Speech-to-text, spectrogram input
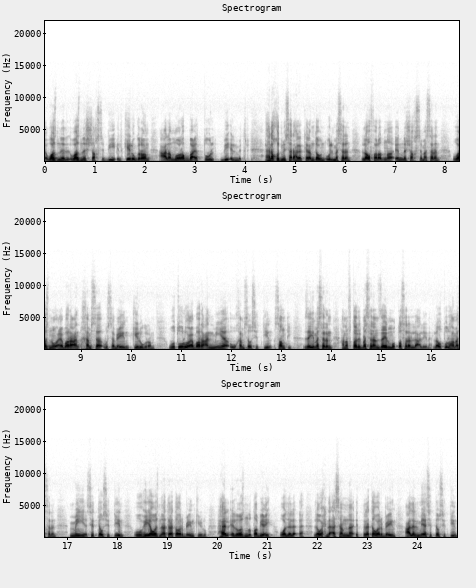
ال- وزن وزن الشخص بالكيلو جرام على مربع الطول بالمتر. هناخد مثال على الكلام ده ونقول مثلا لو فرضنا إن شخص مثلا وزنه عبارة عن 75 كيلو جرام وطوله عبارة عن 165 سنتي. زي مثلا هنفترض مثلا زي المتصلة اللي علينا. لو طولها مثلا 166 وهي وزنها 43 كيلو هل الوزن ده طبيعي ولا لأ؟ لو إحنا قسمنا ال 43 على ال 166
